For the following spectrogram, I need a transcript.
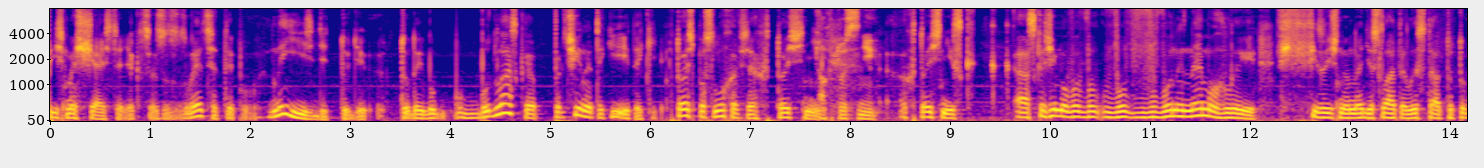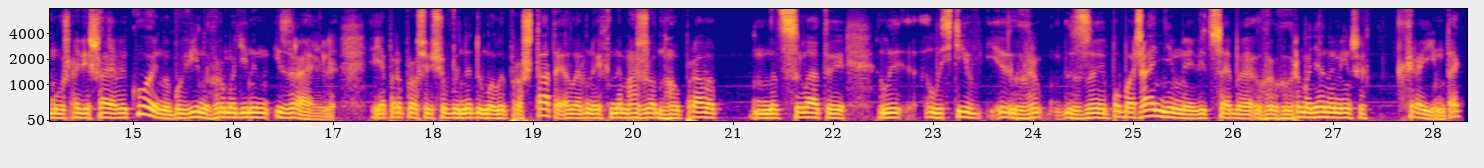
письма щастя, як це зветься, типу, не їздіть туди, туди, будь ласка, причини такі і такі. Хтось послухався, хтось ні. А хтось ні. Хтось ні. А скажімо, вони не могли фізично надіслати листа то тому ж Авішаєві Коїну, бо він громадянин Ізраїля. Я перепрошую, щоб ви не думали про штати, але в них нема жодного права надсилати листів з побажаннями від себе громадянам інших країн. Так?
